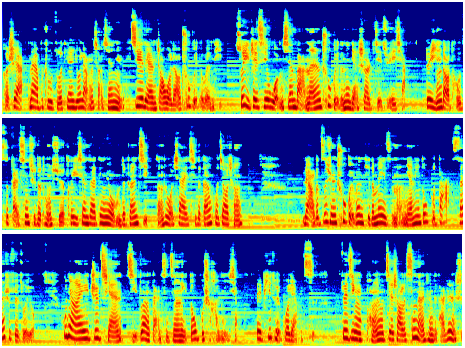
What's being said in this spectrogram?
可是呀，耐不住昨天有两个小仙女接连找我聊出轨的问题，所以这期我们先把男人出轨的那点事儿解决一下。对引导投资感兴趣的同学，可以现在订阅我们的专辑，等着我下一期的干货教程。两个咨询出轨问题的妹子呢，年龄都不大，三十岁左右。姑娘 A 之前几段感情经历都不是很理想，被劈腿过两次。最近朋友介绍了新男生给她认识，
